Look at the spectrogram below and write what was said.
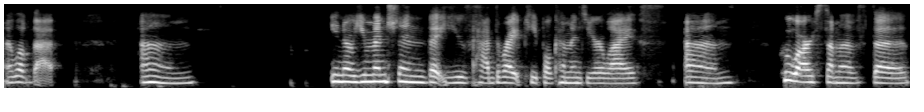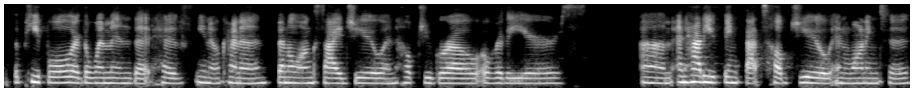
I love that. Um, you know, you mentioned that you've had the right people come into your life. Um, who are some of the the people or the women that have you know kind of been alongside you and helped you grow over the years um, and how do you think that's helped you in wanting to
